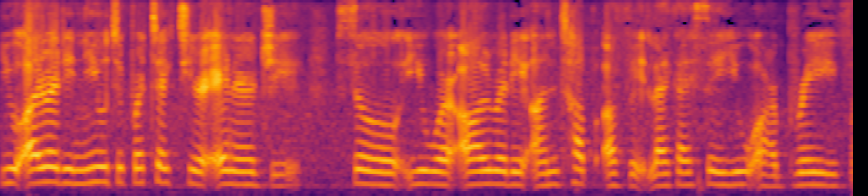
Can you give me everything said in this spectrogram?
you already knew to protect your energy so you were already on top of it. Like I say you are brave.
